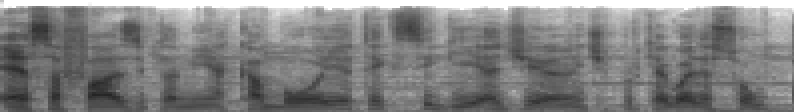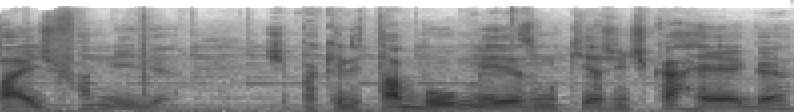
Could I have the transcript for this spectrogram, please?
Essa fase para mim acabou e eu tenho que seguir adiante porque agora eu sou um pai de família. Tipo aquele tabu mesmo que a gente carrega.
